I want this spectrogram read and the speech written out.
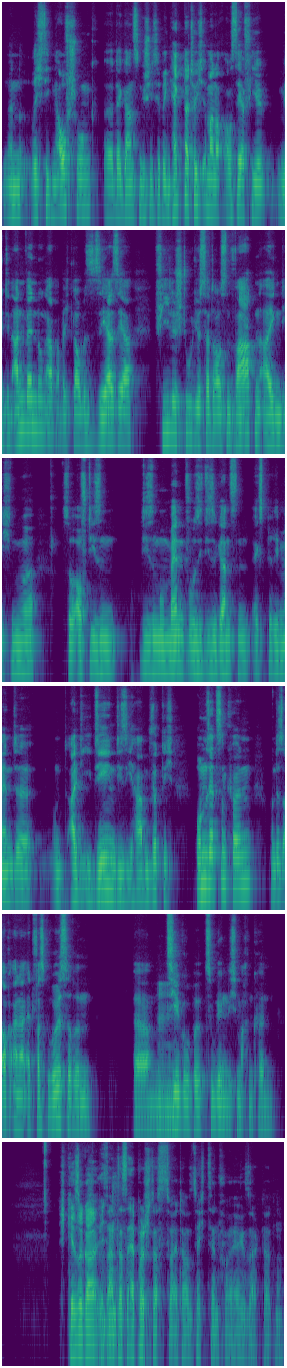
einen richtigen Aufschwung äh, der ganzen Geschichte bringen. Hängt natürlich immer noch auch sehr viel mit den Anwendungen ab, aber ich glaube, sehr, sehr viele Studios da draußen warten eigentlich nur so auf diesen, diesen Moment, wo sie diese ganzen Experimente und all die Ideen, die sie haben, wirklich umsetzen können und es auch einer etwas größeren ähm, Mhm. Zielgruppe zugänglich machen können. Ich gehe sogar, Interessant, dass Apple das 2016 vorher gesagt hat. Ne?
